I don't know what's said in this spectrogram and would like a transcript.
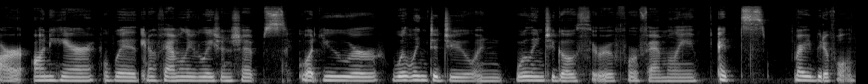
are on here with you know family relationships what you were willing to do and willing to go through for family. It's very beautiful.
